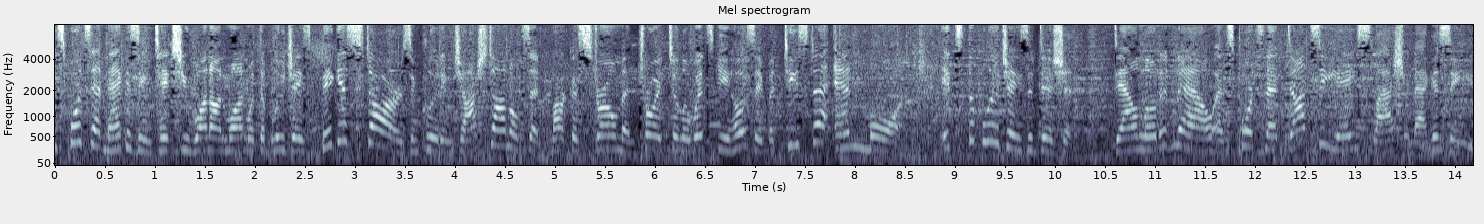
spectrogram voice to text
And Sportsnet Magazine takes you one on one with the Blue Jays' biggest stars, including Josh Donaldson, Marcus Stroman, Troy Tulowitzki, Jose Bautista, and more. It's the Blue Jays edition. Download it now at sportsnet.ca slash magazine.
